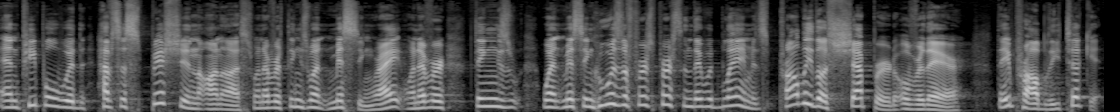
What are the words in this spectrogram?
And people would have suspicion on us whenever things went missing, right? Whenever things went missing, who was the first person they would blame? It's probably the shepherd over there. They probably took it.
